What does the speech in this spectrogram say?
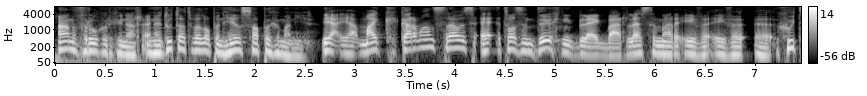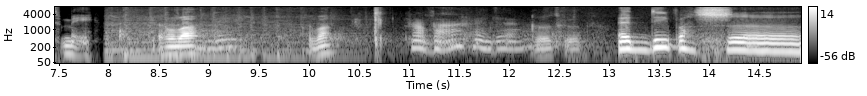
aan vroeger, Gunnar. En hij doet dat wel op een heel sappige manier. Ja, ja. Mike Karmans trouwens, het was een deugd niet blijkbaar. Luister maar even, even uh, goed mee. En mama? Mama? Papa, ja. Goed, goed. En die was uh,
